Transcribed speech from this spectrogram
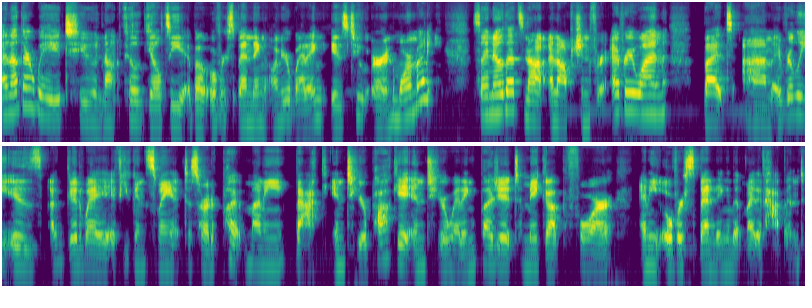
Another way to not feel guilty about overspending on your wedding is to earn more money. So I know that's not an option for everyone, but um, it really is a good way if you can swing it to sort of put money back into your pocket, into your wedding budget to make up for any overspending that might have happened.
